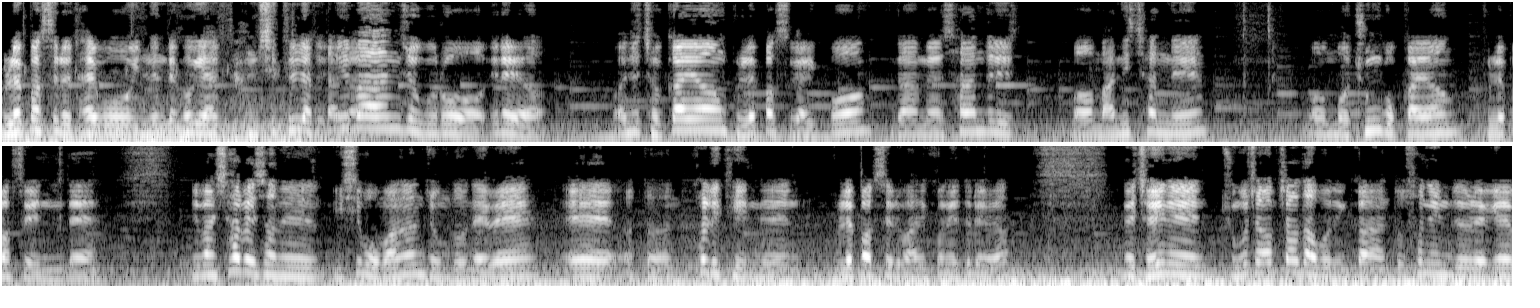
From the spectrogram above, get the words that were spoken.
블랙박스를 달고 있는데 거기에 잠시 들렸다. 일반적으로 이래요. 완전 저가형 블랙박스가 있고 그 다음에 사람들이 뭐 많이 찾는 뭐, 뭐 중고가형 블랙박스가 있는데 일반 샵에서는 25만원 정도 내외의 어떤 퀄리티 있는 블랙박스를 많이 권해드려요. 근데 저희는 중고차 업자다 보니까 또 손님들에게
